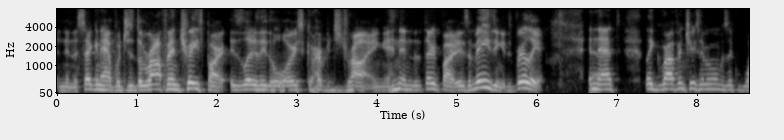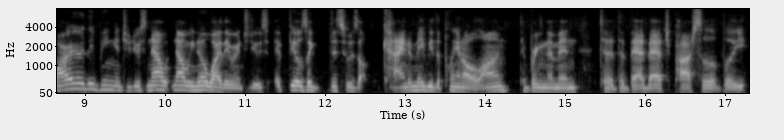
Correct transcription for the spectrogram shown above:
And then the second half, which is the Rafa and Trace part, is literally the worst garbage drawing. And then the third part is amazing. It's brilliant. And yeah. that like Rafa and Trace, everyone was like, why are they being introduced? Now, now we know why they were introduced. It feels like this was kind of maybe the plan all along to bring them in to the Bad Batch, possibly.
